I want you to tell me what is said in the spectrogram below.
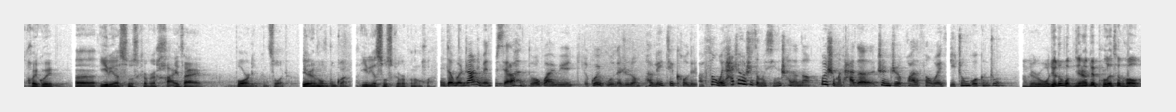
回归。呃，伊利亚苏斯科夫还在 board 里面坐着，别人我们不管，伊利亚苏斯科夫不能换。你的文章里面写了很多关于硅谷的这种 political 的氛围，它这个是怎么形成的呢？为什么它的政治化的氛围比中国更重？就是我觉得我们经常对 political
